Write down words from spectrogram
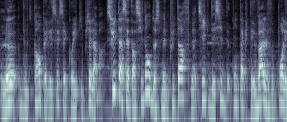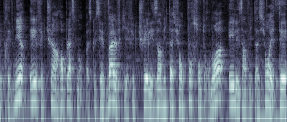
le bootcamp et laissé ses coéquipiers là-bas. Suite à cet incident, deux semaines plus tard, Fnatic décide de contacter Valve pour les prévenir et effectuer un remplacement parce que c'est Valve qui effectuait les invitations pour son tournoi et les invitations étaient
